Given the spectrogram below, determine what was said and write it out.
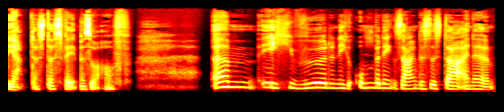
Ja, das, das fällt mir so auf. Ähm, ich würde nicht unbedingt sagen, dass es da eine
